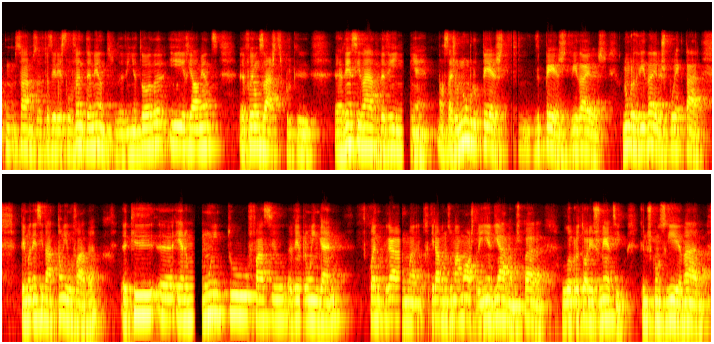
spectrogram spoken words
começámos a fazer esse levantamento da vinha toda e realmente foi um desastre, porque a densidade da vinha, ou seja, o número de pés de pés de videiras, número de videiras por hectare, tem uma densidade tão elevada eh, que uh, era muito fácil haver um engano quando uma, retirávamos uma amostra e enviávamos para o laboratório genético que nos conseguia dar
